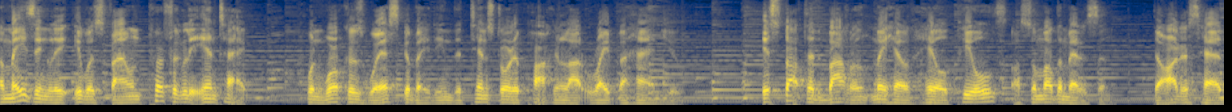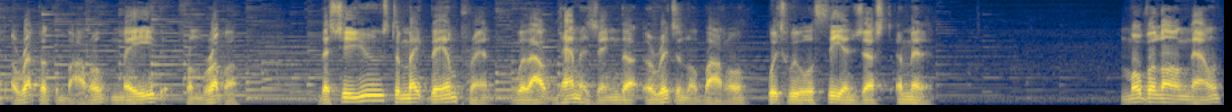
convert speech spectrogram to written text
Amazingly, it was found perfectly intact when workers were excavating the 10 story parking lot right behind you. It's thought that the bottle may have held pills or some other medicine. The artist had a replica bottle made from rubber that she used to make the imprint without damaging the original bottle, which we will see in just a minute. Move along now.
